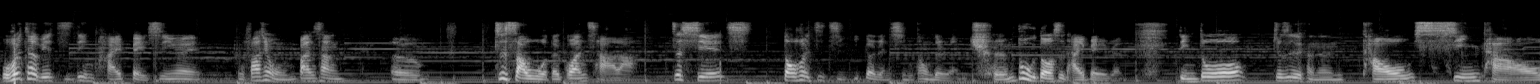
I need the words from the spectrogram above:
我会特别指定台北，是因为我发现我们班上，呃，至少我的观察啦，这些。都会自己一个人行动的人，全部都是台北人，顶多就是可能桃新桃，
